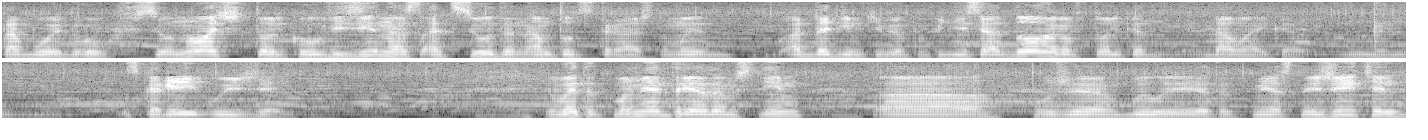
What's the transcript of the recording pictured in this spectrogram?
тобой, друг, всю ночь, только увези нас отсюда, нам тут страшно. Мы отдадим тебе по 50 долларов, только давай-ка, скорее уезжай. И в этот момент рядом с ним э, уже был и этот местный житель,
